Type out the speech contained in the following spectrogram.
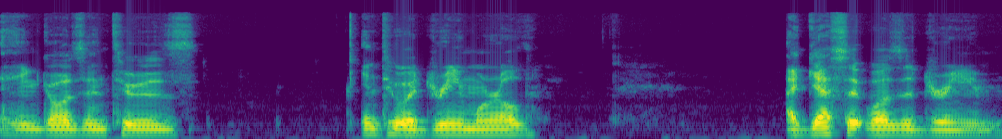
And he goes into his into a dream world. I guess it was a dream.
